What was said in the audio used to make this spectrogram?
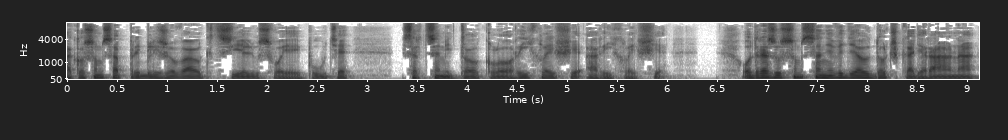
Ako som sa približoval k cieľu svojej púte, srdce mi tlklo rýchlejšie a rýchlejšie. Odrazu som sa nevedel dočkať rána,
